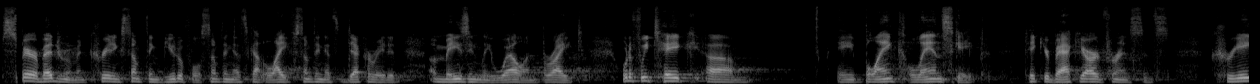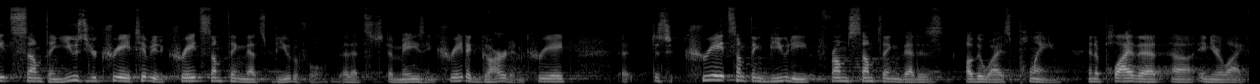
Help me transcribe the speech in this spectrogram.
spare bedroom and creating something beautiful, something that's got life, something that's decorated amazingly well and bright. What if we take um, a blank landscape? Take your backyard, for instance create something use your creativity to create something that's beautiful that's amazing. Create a garden create uh, just create something beauty from something that is otherwise plain and apply that uh, in your life.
